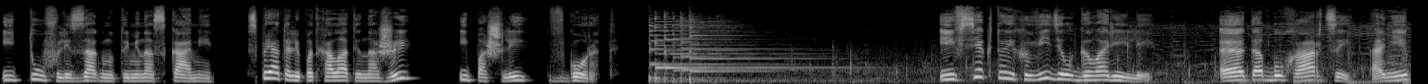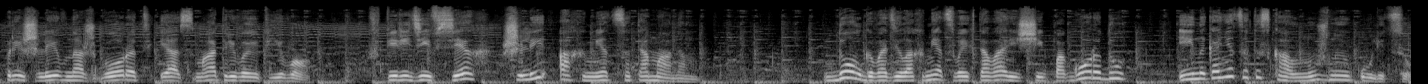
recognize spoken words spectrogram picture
и туфли с загнутыми носками, спрятали под халаты ножи и пошли в город. И все, кто их видел, говорили, «Это бухарцы, они пришли в наш город и осматривают его». Впереди всех шли Ахмед с атаманом. Долго водил Ахмед своих товарищей по городу и, наконец, отыскал нужную улицу.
